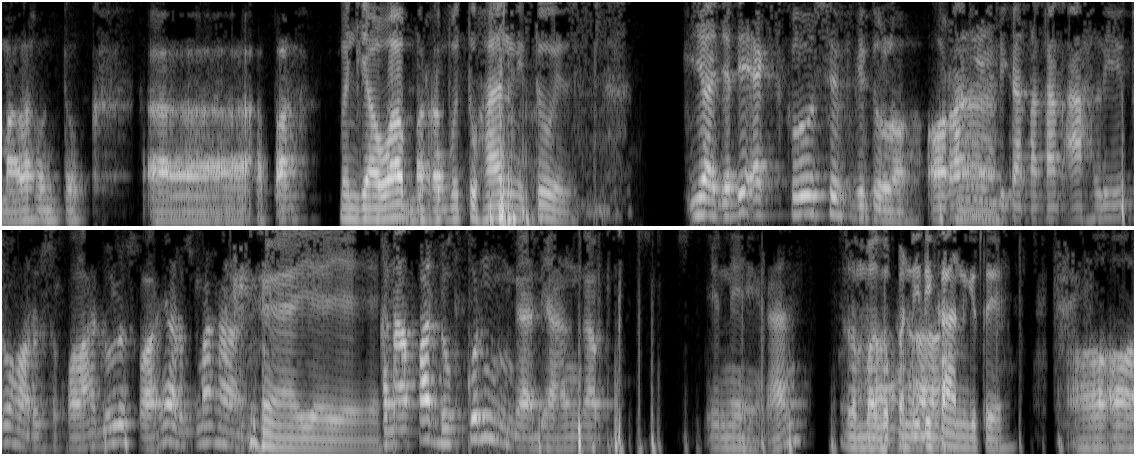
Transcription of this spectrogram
malah untuk eh, apa? Menjawab kebutuhan itu. Iya, jadi eksklusif gitu loh. Orang Ah. yang dikatakan ahli itu harus sekolah dulu, sekolahnya harus mahal. Iya iya iya. Kenapa dukun nggak dianggap ini kan? Lembaga Ah, pendidikan gitu ya. Oh, oh,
